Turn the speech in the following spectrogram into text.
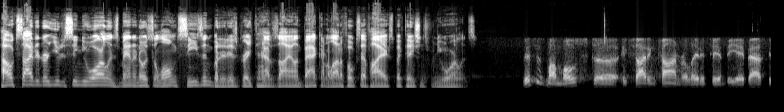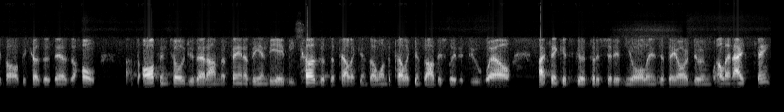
How excited are you to see New Orleans, man? I know it's a long season, but it is great to have Zion back, and a lot of folks have high expectations for New Orleans. This is my most uh, exciting time related to NBA basketball because there's a hope. I've often told you that I'm a fan of the NBA because of the Pelicans. I want the Pelicans obviously to do well. I think it's good for the city of New Orleans if they are doing well, and I think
